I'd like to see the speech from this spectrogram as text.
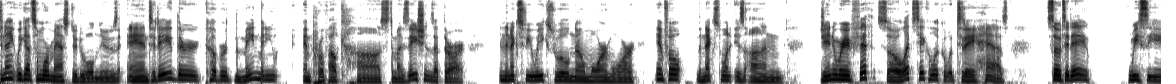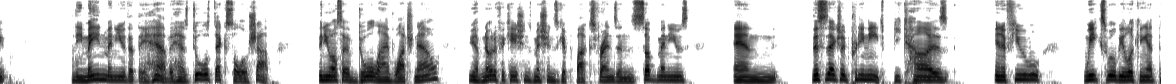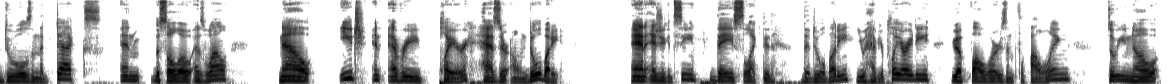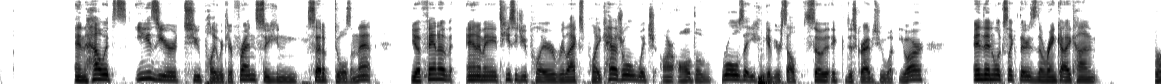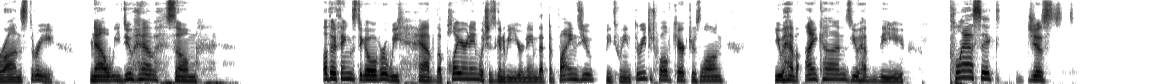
Tonight we got some more Master Duel news, and today they're covered the main menu and profile customizations that there are. In the next few weeks, we'll know more and more info. The next one is on January 5th, so let's take a look at what today has. So today we see the main menu that they have. It has Duels Deck Solo Shop. Then you also have Duel Live Watch Now. You have notifications, missions, gift box, friends, and sub menus. And this is actually pretty neat because in a few weeks we'll be looking at the duels and the decks and the solo as well. Now, each and every player has their own duel buddy. And as you can see, they selected the duel buddy. You have your player ID, you have followers and following, so you know and how it's easier to play with your friends so you can set up duels in that. You have fan of anime, TCG player, relax play, casual, which are all the roles that you can give yourself so it describes you what you are. And then it looks like there's the rank icon bronze 3. Now we do have some other things to go over. We have the player name, which is going to be your name that defines you, between 3 to 12 characters long. You have icons, you have the classic just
